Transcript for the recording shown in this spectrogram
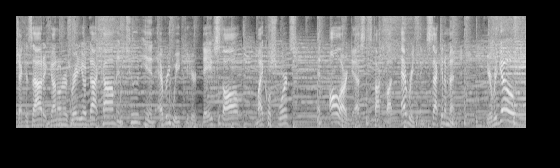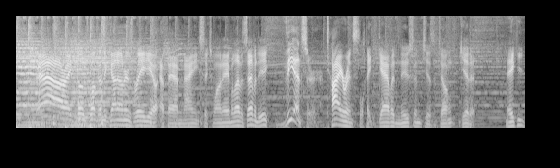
Check us out at gunownersradio.com and tune in every week to hear Dave Stahl, Michael Schwartz, and all our guests talk about everything Second Amendment. Here we go. All right, folks, welcome to Gun Owners Radio, FM 961 AM 1170. The answer. Tyrants like Gavin Newsom just don't get it. Making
